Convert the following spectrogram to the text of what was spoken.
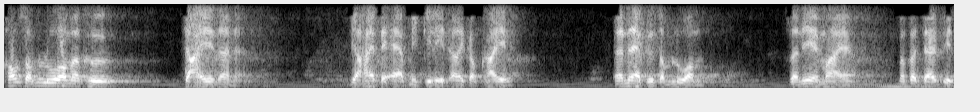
เขาสำรวมมาคือใจนั่นเนี่ยอย่าให้ไปแอบมีกิเลสอะไรกับใครนั่นแน่คือสำรวมแต่นี่ไม่ มันก็ใจผิด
